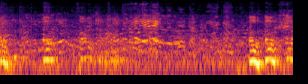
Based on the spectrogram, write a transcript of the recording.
ఆ. హలో హలో హలో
